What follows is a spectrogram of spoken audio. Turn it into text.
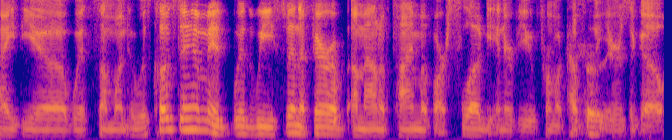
Eyedea with someone who was close to him, it would we spent a fair amount of time of our slug interview from a couple Absolutely. of years ago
